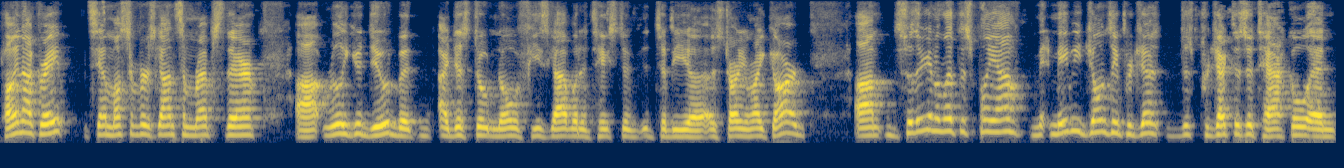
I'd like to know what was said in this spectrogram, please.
probably not great. Sam Mustipher's gotten some reps there. Uh, really good dude, but I just don't know if he's got what it takes to to be a, a starting right guard. Um, so they're going to let this play out. Maybe Jones they project just project as a tackle, and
